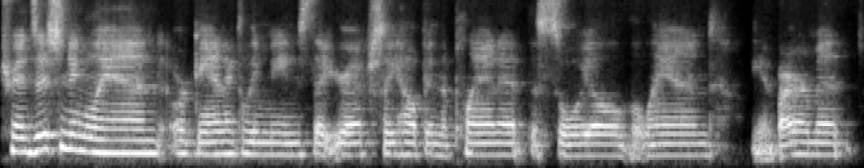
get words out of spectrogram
Transitioning land organically means that you're actually helping the planet, the soil, the land, the environment.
